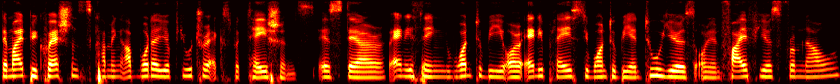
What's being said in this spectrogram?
there might be questions coming up. What are your future expectations? Is there anything you want to be or any place you want to be in two years or in five years from now?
